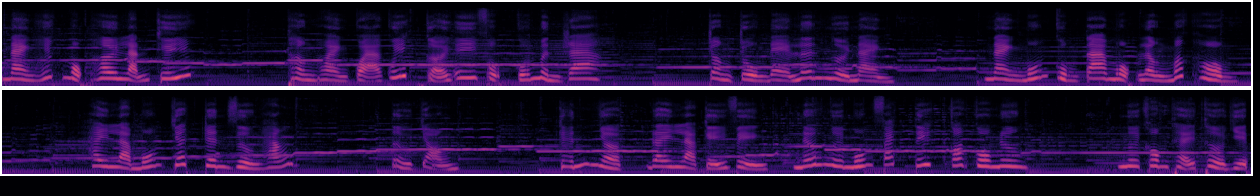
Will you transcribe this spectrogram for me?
Nàng hít một hơi lạnh khí. Thần hoàng quả quyết cởi y phục của mình ra. Trần truồng đè lên người nàng. Nàng muốn cùng ta một lần mất hồn. Hay là muốn chết trên giường hắn? Tự chọn. Kính nhờ, đây là kỹ viện Nếu ngươi muốn phát tiết có cô nương. Ngươi không thể thừa dịp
